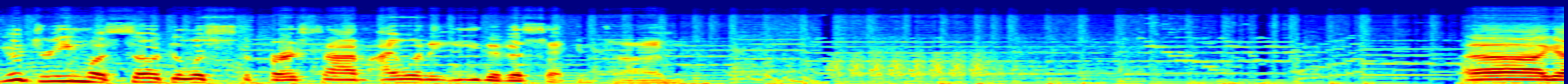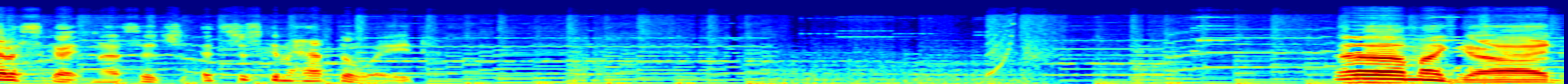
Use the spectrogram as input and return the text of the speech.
Your dream was so delicious the first time, I want to eat it a second time. Uh, I got a Skype message. It's just gonna have to wait. Oh my god.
